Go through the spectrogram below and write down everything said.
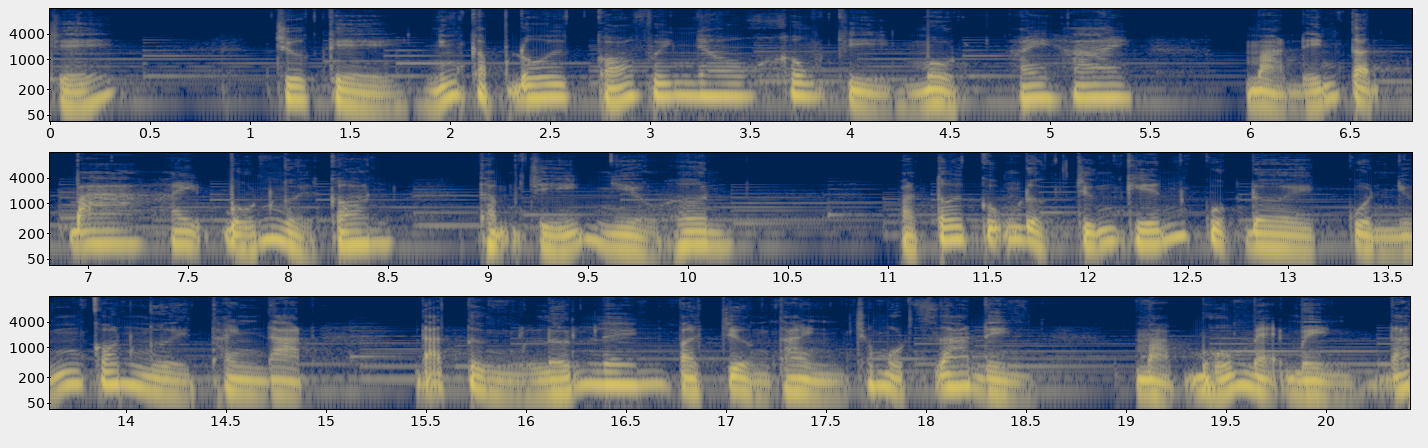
chế. Chưa kể những cặp đôi có với nhau không chỉ một hay hai, mà đến tận ba hay bốn người con, thậm chí nhiều hơn. Và tôi cũng được chứng kiến cuộc đời của những con người thành đạt đã từng lớn lên và trưởng thành trong một gia đình mà bố mẹ mình đã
